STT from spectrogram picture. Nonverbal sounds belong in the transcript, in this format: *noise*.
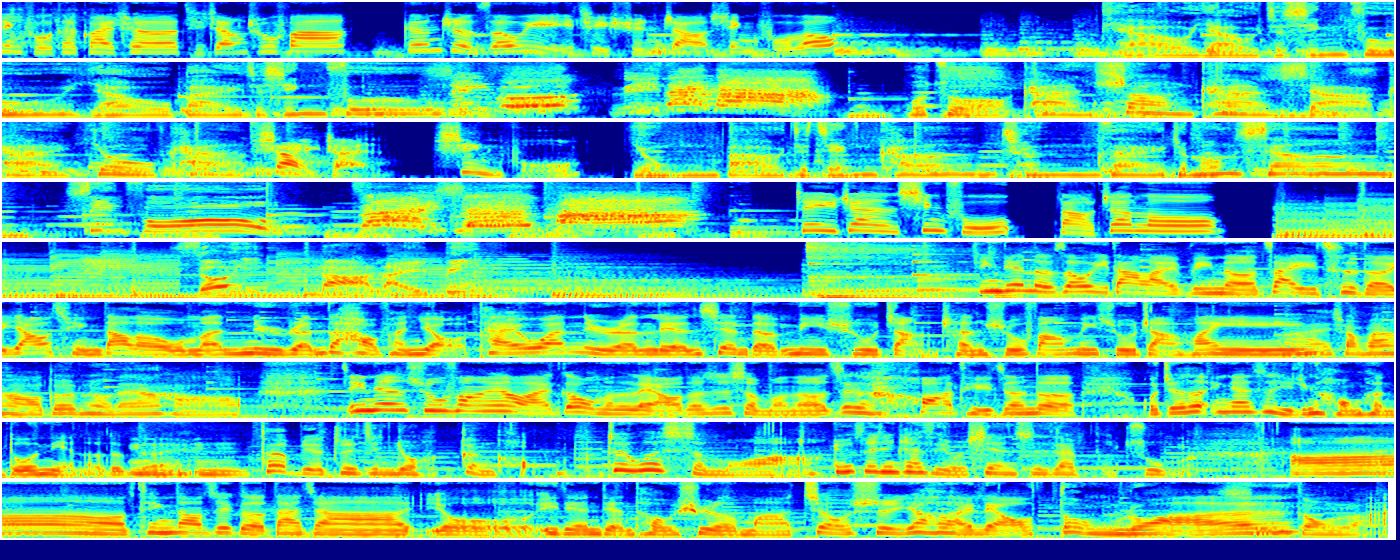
幸福特快车即将出发，跟着 Zoe 一起寻找幸福喽！跳跃着幸福，摇摆着幸福。幸福你在哪？我左看上看下看右看，下一站，幸福。拥抱着健康，承载着梦想。幸福在身旁。这一站幸福到站喽！Zoe 大来宾，今天的 Zoe 大来宾呢，再一次的邀请到了我们女人的好朋友，台湾女人连线的秘书长陈淑芳秘书长，欢迎。嗨，小凡好，各位朋友大家好。今天淑芳要来跟我们聊的是什么呢？这个话题真的，我觉得应该是已经红很多年了，对不对？嗯，特别最近又更红，对，为什么啊？因为最近开始有县市在补助嘛。啊，听到这个，大家有一点点头绪了吗？就是要来聊冻卵，是冻卵。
